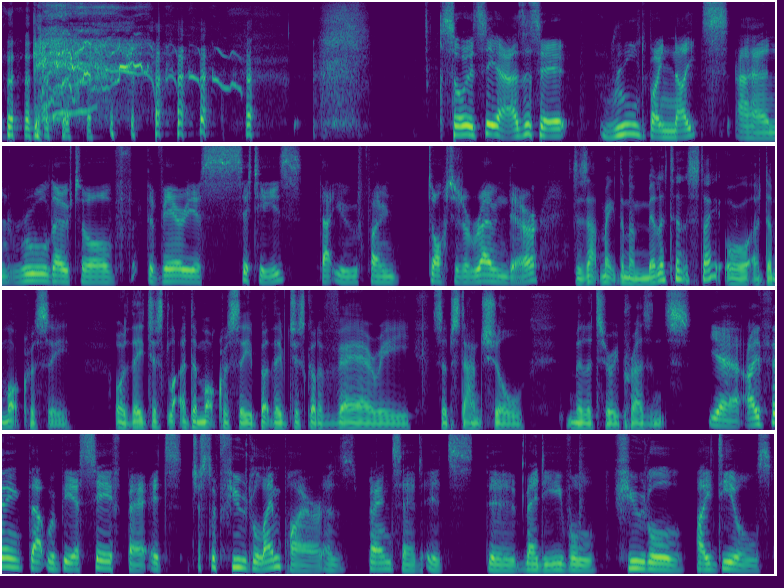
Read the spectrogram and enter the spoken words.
So it's yeah, as I say, ruled by knights and ruled out of the various cities that you found dotted around there. Does that make them a militant state or a democracy? Or are they just like a democracy, but they've just got a very substantial military presence? Yeah, I think that would be a safe bet. It's just a feudal empire, as Ben said. It's the medieval feudal ideals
